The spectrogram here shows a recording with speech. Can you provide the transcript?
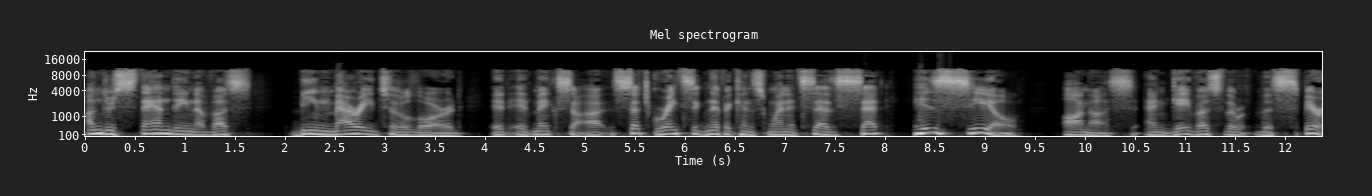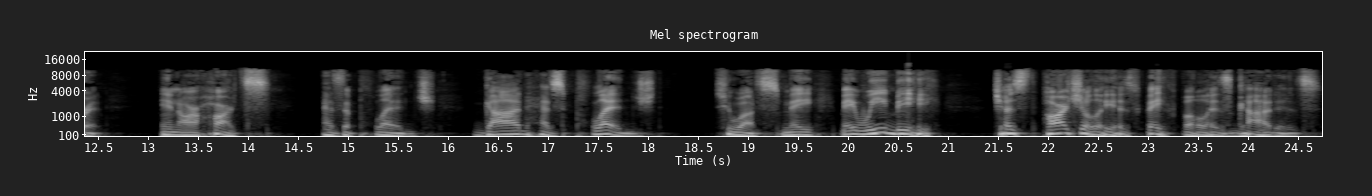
understanding of us being married to the Lord, it, it makes uh, such great significance when it says, set his seal on us and gave us the, the Spirit in our hearts as a pledge. God has pledged to us. May, may we be just partially as faithful as God is.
